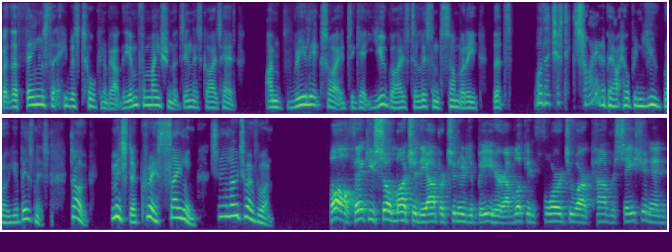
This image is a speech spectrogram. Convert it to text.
but the things that he was talking about, the information that's in this guy's head, I'm really excited to get you guys to listen to somebody that's, well, they're just excited about helping you grow your business. So, Mr. Chris Salem, say hello to everyone. Paul, thank you so much for the opportunity to be here. I'm looking forward to our conversation and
